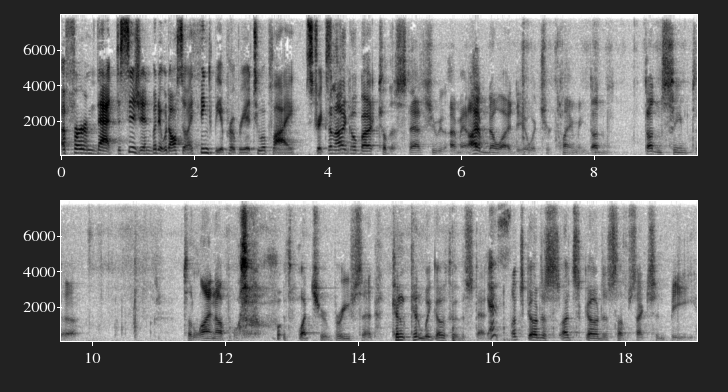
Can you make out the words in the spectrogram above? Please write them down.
affirm that decision, but it would also, I think, be appropriate to apply strict Can scrutiny. I go back to the statute? I mean, I have no idea what you're claiming. Doesn't, doesn't seem to, to line up with, with what your brief said. Can, can we go through the statute? Yes. Let's go to, let's go to subsection B.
